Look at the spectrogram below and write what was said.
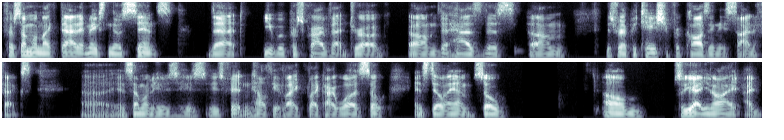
for someone like that, it makes no sense that you would prescribe that drug um, that has this um, this reputation for causing these side effects uh, in someone who's, who's who's fit and healthy like like I was so and still am. So um so yeah, you know, I I,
